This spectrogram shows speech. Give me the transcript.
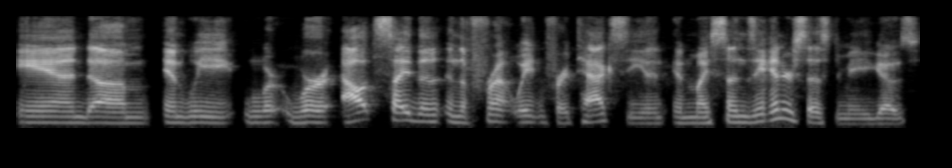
and um, and we were, were outside the, in the front waiting for a taxi and, and my son xander says to me he goes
